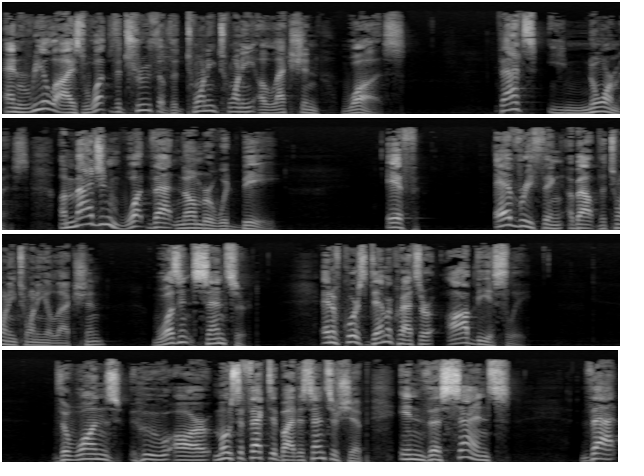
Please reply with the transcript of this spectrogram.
and realized what the truth of the 2020 election was. That's enormous. Imagine what that number would be if everything about the 2020 election wasn't censored. And of course, Democrats are obviously the ones who are most affected by the censorship in the sense that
